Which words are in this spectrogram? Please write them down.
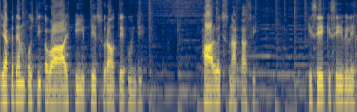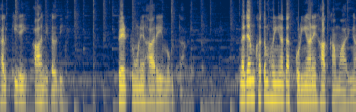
ਯਕਦਮ ਉਸ ਦੀ ਆਵਾਜ਼ ਟੀਪ ਦੇ ਸੁਰਾਂ ਉੱਤੇ ਗੂੰਜੀ। ਹਾਲ ਵਿੱਚ ਸਨਾਟਾ ਸੀ। ਕਿਸੇ ਕਿਸੇ ਵੇਲੇ ਹਲਕੀ ਜਿਹੀ ਆਹ ਨਿਕਲਦੀ। ਫਿਰ ਟੂਣੇ ਹਾਰੀ ਮੁਗਤਾ। ਨਜਮ ਖਤਮ ਹੋਈਆਂ ਤਾਂ ਕੁੜੀਆਂ ਨੇ ਹਾਕਾਂ ਮਾਰੀਆਂ।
